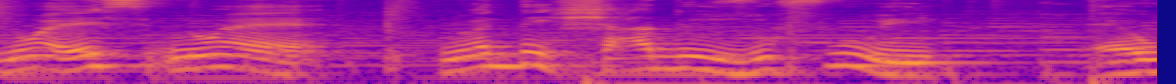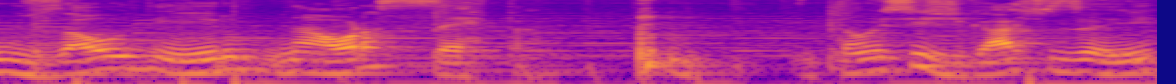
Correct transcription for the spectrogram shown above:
Não é esse, não é, não é deixar de usufruir, é usar o dinheiro na hora certa. Então esses gastos aí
